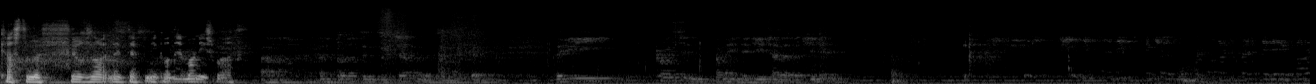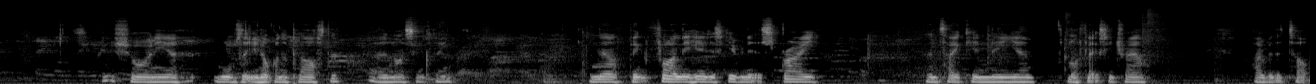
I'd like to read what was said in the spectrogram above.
customer feels like they've definitely got their money's worth. Make sure any uh, walls that you're not going to plaster are nice and clean. now I think finally here just giving it a spray and taking the um, my flexi trowel over the top.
